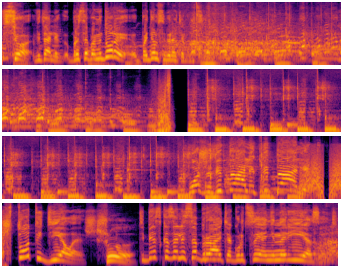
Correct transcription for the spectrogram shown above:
Все, Виталик, бросай помидоры, пойдем собирать огурцы. Боже, Виталик, Виталик! Что ты делаешь? Що? Тебе сказали собрать огурцы, а не нарезать.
